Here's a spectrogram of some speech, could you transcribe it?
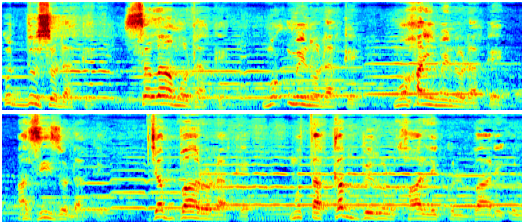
কুদ্দুসও ডাকে, সালামও ডাকে মুকমিনও ডাকে, মোহাইমিনও ডাকে, আজিজও ডাকে, জব্বারও ডাকে, মুতাকাব্বিরুল খালিকুল বারিকুল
